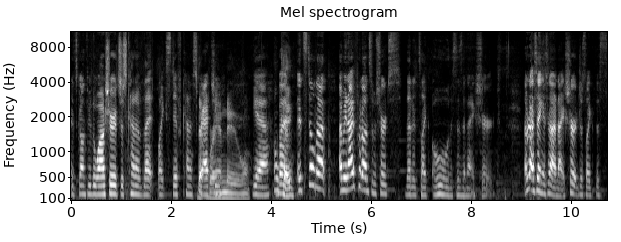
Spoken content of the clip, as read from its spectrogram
it's gone through the washer. It's just kind of that like stiff, kind of scratchy. that brand new. Yeah, Okay. but it's still not. I mean, I put on some shirts that it's like, oh, this is a nice shirt. I'm not saying it's not a nice shirt, just like this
